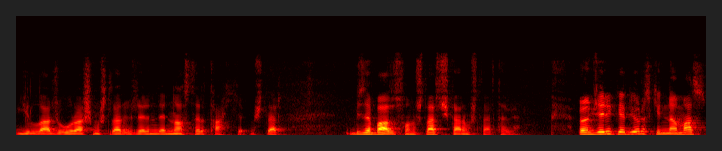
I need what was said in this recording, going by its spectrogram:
yıllarca uğraşmışlar, üzerinde nasları tahkik etmişler. Bize bazı sonuçlar çıkarmışlar tabi. Öncelikle diyoruz ki namaz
